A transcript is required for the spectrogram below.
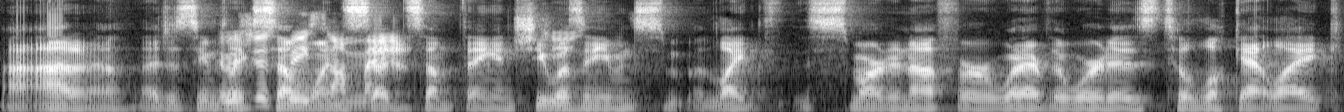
I, I don't know. It just seems It like just someone said math. something and she, wasn't even like smart enough or whatever the word is to look at like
